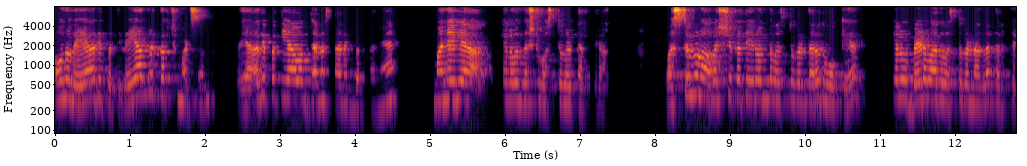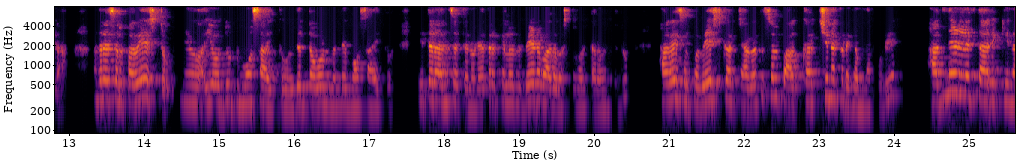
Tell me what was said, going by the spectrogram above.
ಅವನು ವ್ಯಯಾಧಿಪತಿ. ವ್ಯಯ ಅಂದ್ರೆ ಖರ್ಚು ಮಾಡಿಸೋನು. ವ್ಯಯಾಧಿಪತಿ ಯಾವಾಗ ಧನಸ್ಥಾನಕ್ಕೆ ಬರ್ತಾನೆ? ಮನೆಗೆ ಕೆಲವೊಂದಷ್ಟು ವಸ್ತುಗಳು ತರ್ತೀರ? ವಸ್ತುಗಳು ಅವಶ್ಯಕತೆ ಇರುವಂತ ವಸ್ತುಗಳು ತರೋದು ಓಕೆ. ಕೆಲವು ಬೇಡವಾದ ವಸ್ತುಗಳನ್ನೆಲ್ಲ ತರ್ತೀರಾ? ಅಂದ್ರೆ ಸ್ವಲ್ಪ ವೇಸ್ಟ್ ನೀವು ಅಯ್ಯೋ ದುಡ್ಡು ಮೋಸ ಆಯ್ತು ಇದನ್ನ ತಗೊಂಡ್ ಬಂದೆ ಮೋಸ ಆಯ್ತು, ಈ ತರ ಅನ್ಸುತ್ತೆ ನೋಡಿ. ಆತರ ಕೆಲವೊಂದು ಬೇಡವಾದ ವಸ್ತುಗಳು ತರುವಂತದ್ದು ಹಾಗಾಗಿ ಸ್ವಲ್ಪ ವೇಸ್ಟ್ ಖರ್ಚಾಗುತ್ತೆ ಸ್ವಲ್ಪ ಖರ್ಚಿನ ಕಡೆ ಗಮನ ಕೊಡಿ. ಹದಿನೇಳನೇ ತಾರೀಕಿನ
